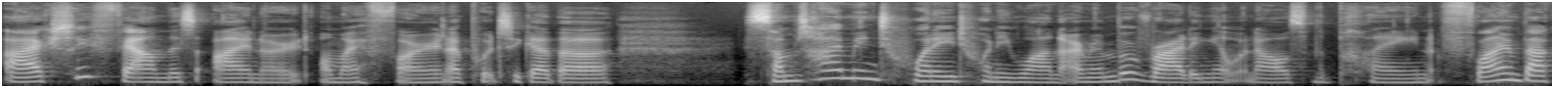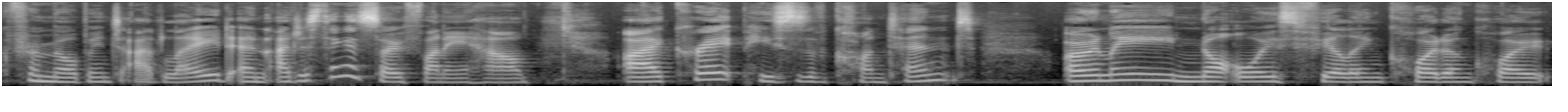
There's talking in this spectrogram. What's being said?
I actually found this iNote on my phone. I put together sometime in 2021. I remember writing it when I was on the plane flying back from Melbourne to Adelaide. And I just think it's so funny how I create pieces of content, only not always feeling quote unquote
